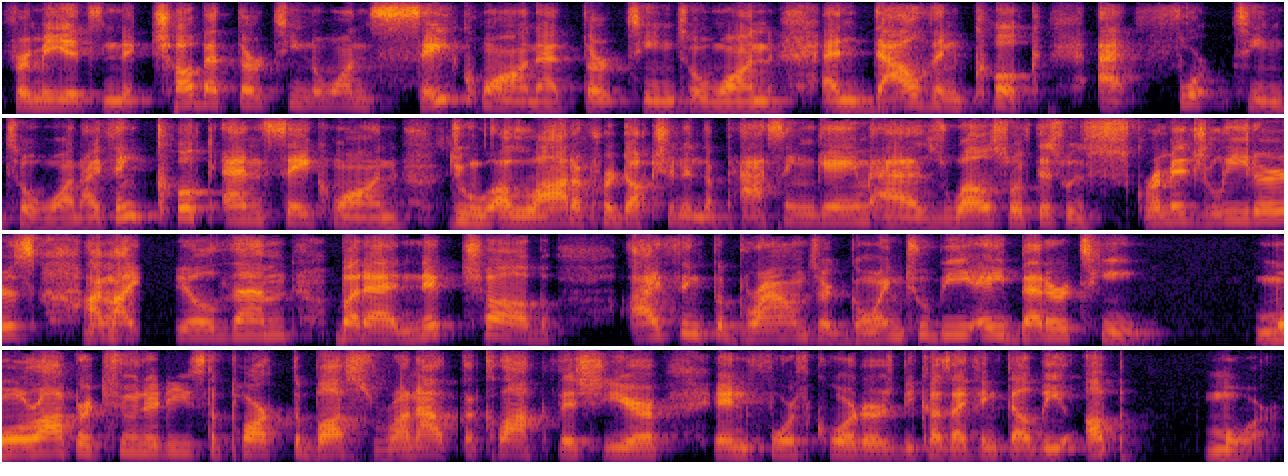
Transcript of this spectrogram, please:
for me, it's Nick Chubb at 13 to 1, Saquon at 13 to 1, and Dalvin Cook at 14 to 1. I think Cook and Saquon do a lot of production in the passing game as well. So if this was scrimmage leaders, I might feel them. But at Nick Chubb, I think the Browns are going to be a better team more opportunities to park the bus, run out the clock this year in fourth quarters because I think they'll be up more.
